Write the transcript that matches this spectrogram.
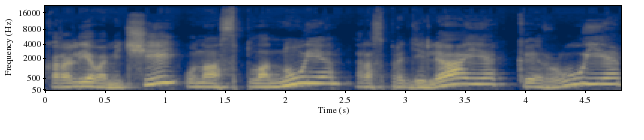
Королева мечей у нас планує, розподіляє, керує,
